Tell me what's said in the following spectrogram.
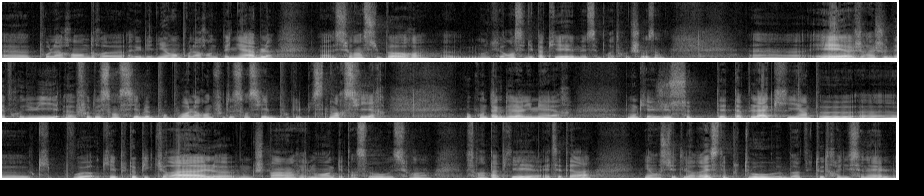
euh, pour la rendre euh, avec des liants, pour la rendre peignable euh, sur un support. en l'occurrence, c'est du papier, mais ça pourrait être autre chose. Hein. et je rajoute des produits photosensibles pour pouvoir la rendre photosensible, pour qu'elle puisse noircir au contact de la lumière. Donc il y a juste cette étape-là qui est un peu, qui, est plutôt picturale. Donc je peins réellement avec des pinceaux sur un papier, etc. Et ensuite le reste est plutôt, bah, plutôt traditionnel.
